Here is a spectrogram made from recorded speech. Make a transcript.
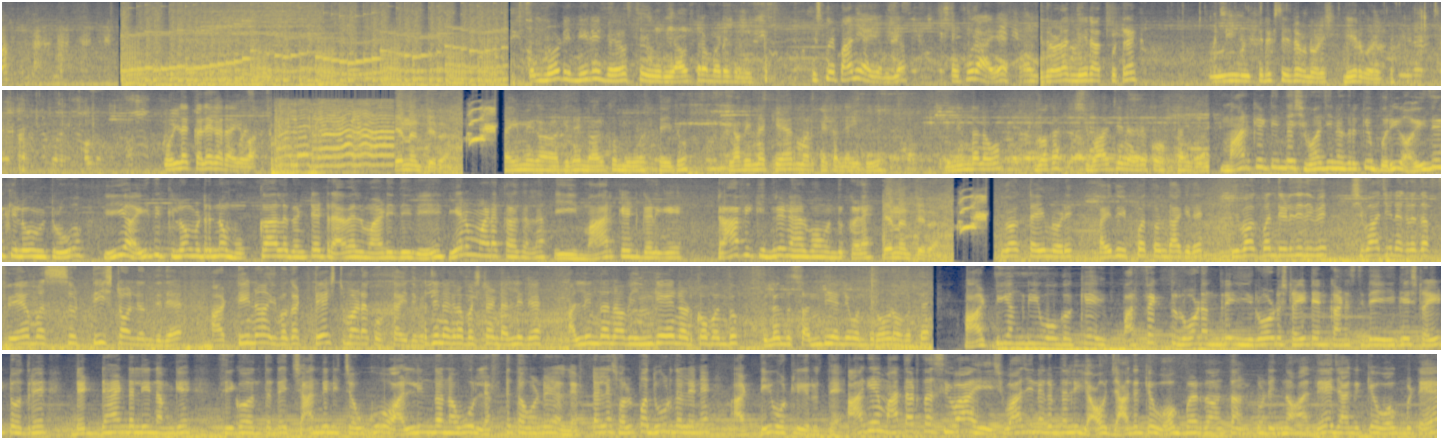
ನೋಡಿ ನೀರಿನ ವ್ಯವಸ್ಥೆ ಇವ್ರು ಯಾವ ಥರ ಮಾಡಿದ್ರು ಇಸ್ಮೆ ಪಾನಿ ಆಗ್ಯಾವ ಭಯ್ಯ? ಪೂರ ಆಯೆ? ಇದ್ರೊಳಗೆ ನೀರು ಹಾಕ್ಬಿಟ್ರೆ ಹಿಂಗ್ ತಿರುಗಿಸಿದ್ರೆ ನೋಡಿ ನೀರು ಬರುತ್ತೆ. ಒಳ್ಳೆ ಕಲೆಗಾರ ಇವ. ಏನಂತೀರ? ಟೈಮ್ ಈಗ ಆಗಿದೆ ನಾಲ್ಕು ಮೂವತ್ತೈದು. ನಾವಿನ್ನ ಕೆ ಆರ್ ಮಾರ್ಕೆಟಲ್ಲೇ ಇದ್ದೀವಿ. ಇಲ್ಲಿಂದ ನಾವು ಇವಾಗ ಶಿವಾಜಿನಗರಕ್ಕೆ ಹೋಗ್ತಾ ಇದ್ದೀವಿ. ಮಾರ್ಕೆಟಿಂದ ಶಿವಾಜಿನಗರಕ್ಕೆ ಬರೀ ಐದು ಕಿಲೋಮೀಟ್ರು. ಈ ಐದು ಕಿಲೋಮೀಟರ್ನ ಮುಕ್ಕಾಲು ಗಂಟೆ ಟ್ರಾವೆಲ್ ಮಾಡಿದ್ದೀವಿ. ಏನು ಮಾಡೋಕ್ಕಾಗಲ್ಲ? ಈ ಮಾರ್ಕೆಟ್ಗಳಿಗೆ ಟ್ರಾಫಿಕ್ ಇದ್ರೇನೆ ಅಲ್ವಾ ಒಂದು ಕಳೆ? ಏನಂತೀರಾ? ಇವಾಗ ಟೈಮ್ ನೋಡಿ, ಐದು ಇಪ್ಪತ್ತೊಂದು ಆಗಿದೆ. ಇವಾಗ ಬಂದು ಇಳಿದಿದ್ದೀವಿ ಶಿವಾಜಿನಗರದ ಫೇಮಸ್ ಟೀ ಸ್ಟಾಲ್ ಒಂದಿದೆ. ಆ ಟೀನ ಇವಾಗ ಟೇಸ್ಟ್ ಮಾಡಕ್ಕೆ ಹೋಗ್ತಾ ಇದ್ದೀವಿ. ಶಿವಾಜಿನಗರ ಬಸ್ ಸ್ಟ್ಯಾಂಡ್ ಅಲ್ಲಿದೆ. ಅಲ್ಲಿಂದ ನಾವು ಹಿಂಗೆ ನಡ್ಕೊಬಂದು ಇಲ್ಲೊಂದು ಸಂಧಿಯಲ್ಲಿ ಒಂದು ರೋಡ್ ಹೋಗುತ್ತೆ. ಆ ಟೀ ಅಂಗಡಿ ಹೋಗೋಕ್ಕೆ ಪರ್ಫೆಕ್ಟ್ ರೋಡ್ ಅಂದರೆ ಈ ರೋಡ್ ಸ್ಟ್ರೈಟ್ ಏನು ಕಾಣಿಸ್ತಿದೆ? ಹೀಗೆ ಸ್ಟ್ರೈಟ್ ಹೋದರೆ ಡೆಡ್ ಹ್ಯಾಂಡಲ್ಲಿ ನಮಗೆ ಸಿಗೋವಂಥದ್ದೇ ಚಾಂದಿನಿ ಚೌಕು. ಅಲ್ಲಿಂದ ನಾವು ಲೆಫ್ಟ್ ತಗೊಂಡ್ರೆ ಲೆಫ್ಟಲ್ಲೇ ಸ್ವಲ್ಪ ದೂರದಲ್ಲೇ ಆ ಟೀ ಹೋಟ್ಲಿ ಇರುತ್ತೆ. ಹಾಗೆ ಮಾತಾಡ್ತಾ ಶಿವ, ಈ ಶಿವಾಜಿನಗರದಲ್ಲಿ ಯಾವ ಜಾಗಕ್ಕೆ ಹೋಗ್ಬಾರ್ದು ಅಂತ ಅಂದ್ಕೊಂಡಿದ್ನೋ ಅದೇ ಜಾಗಕ್ಕೆ ಹೋಗ್ಬಿಟ್ಟೆ.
